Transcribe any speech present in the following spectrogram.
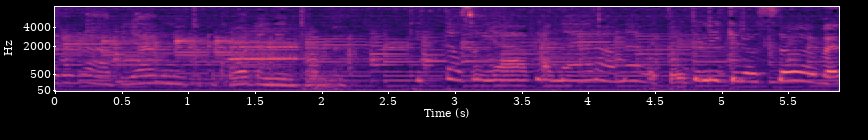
är det rävjäveln ute på gården din Tommy. Titta så jävla nära han är vet du. Du ligger och söver.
